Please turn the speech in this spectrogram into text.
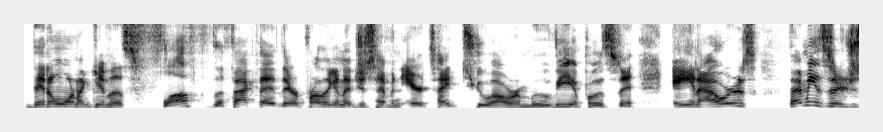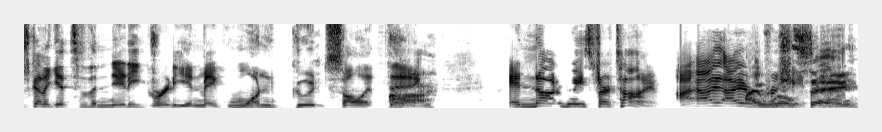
they don't want to give us fluff. The fact that they're probably going to just have an airtight two hour movie opposed to eight hours, that means they're just going to get to the nitty gritty and make one good solid thing Ah. and not waste our time. I, I, I I will say, that.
